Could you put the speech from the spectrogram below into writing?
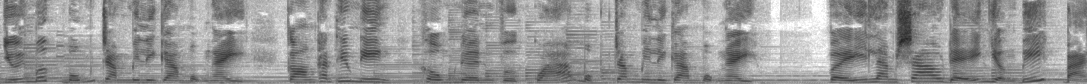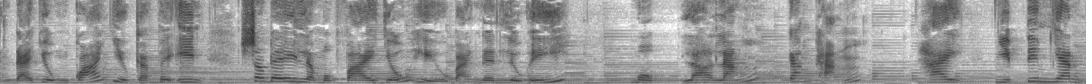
dưới mức 400mg một ngày, còn thanh thiếu niên không nên vượt quá 100mg một ngày. Vậy làm sao để nhận biết bạn đã dùng quá nhiều caffeine? Sau đây là một vài dấu hiệu bạn nên lưu ý. một Lo lắng, căng thẳng. 2. Nhịp tim nhanh,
